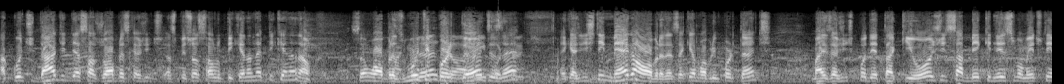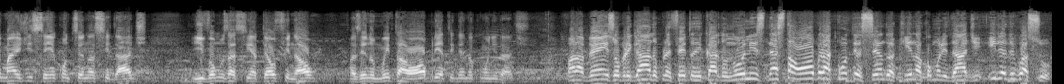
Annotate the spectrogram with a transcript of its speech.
a quantidade dessas obras que a gente, as pessoas falam pequena, não é pequena não. São obras uma muito importantes, obra, né? É que a gente tem mega obras, essa aqui é uma obra importante, mas a gente poder estar aqui hoje e saber que nesse momento tem mais de 100 acontecendo na cidade e vamos assim até o final, fazendo muita obra e atendendo a comunidade. Parabéns, obrigado prefeito Ricardo Nunes, nesta obra acontecendo aqui na comunidade Ilha do Iguaçu.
